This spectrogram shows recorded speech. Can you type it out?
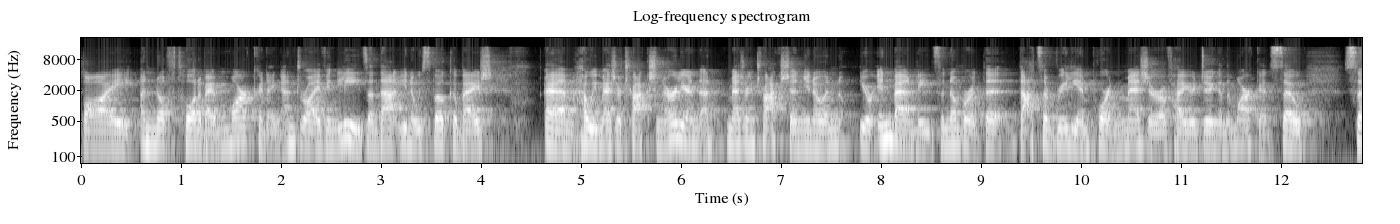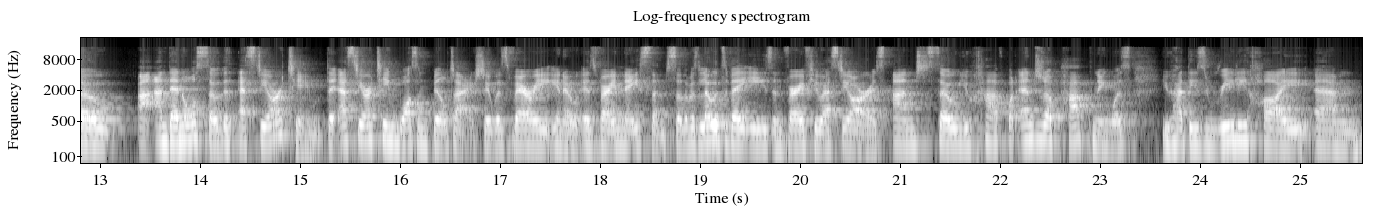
by enough thought about marketing and driving leads. And that, you know, we spoke about um, how we measure traction earlier and, measuring traction, you know, and your inbound leads, the number that that's a really important measure of how you're doing in the market. So, so, and then also the SDR team, the SDR team wasn't built out. It was very, you know, is very nascent. So there was loads of AEs and very few SDRs. And so you have, what ended up happening was you had these really high, um,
